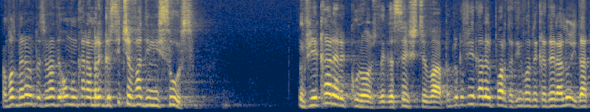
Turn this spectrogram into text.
Am fost mereu impresionat de omul în care am regăsit ceva din Isus. În fiecare recunoști, regăsești ceva, pentru că fiecare îl poartă dincolo de căderea lui, dar,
